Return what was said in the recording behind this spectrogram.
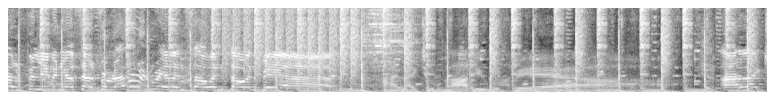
yourself, believe in yourself forever and real and so and so and beer. I like to party with beer. I like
